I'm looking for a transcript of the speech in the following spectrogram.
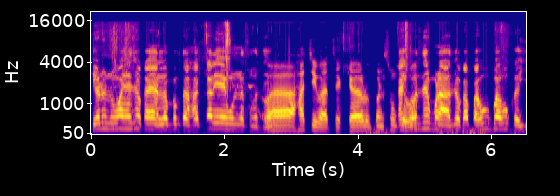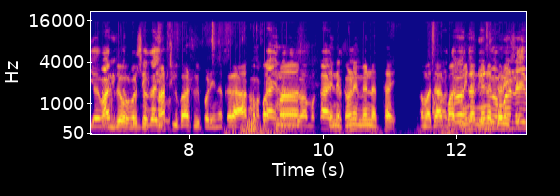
ખેડૂતનું વાંહે જો કાંઈ લગભગ તો હકાલી એવું નથી હોતી હા સાચી વાત છે. ખેડૂત પણ શું કાંઈ વધે પણ આ જો કપા ઊભા જાય. વારી જો વરસાદ બધી આવ્યો કાઠી પડી નકર આ કપાસમાં એને ઘણી મહેનત થાય. આમાં ચાર પાંચ મહિના મહેનત કરી છે.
